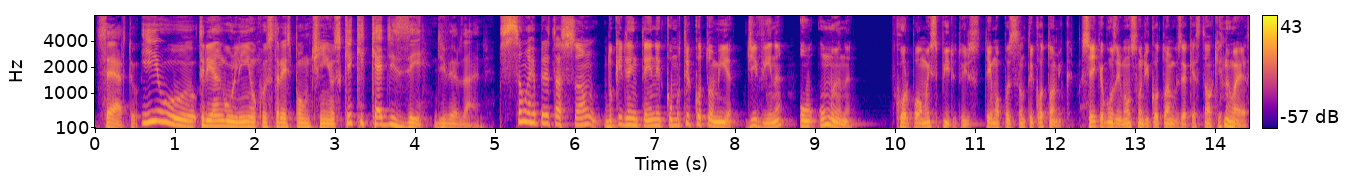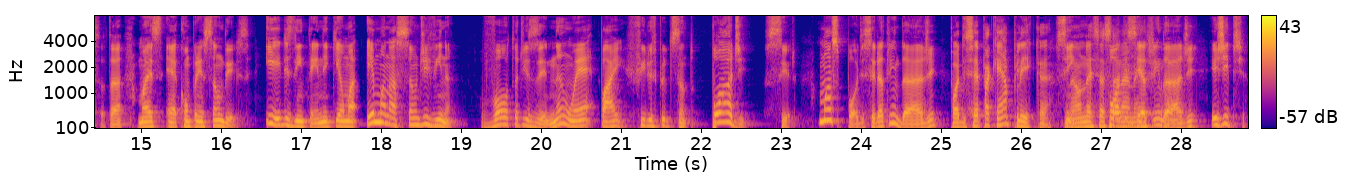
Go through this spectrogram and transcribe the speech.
Certo. E o triangulinho com os três pontinhos, o que, que quer dizer de verdade? São a representação do que eles entendem como tricotomia divina ou humana. Corpo, alma e espírito. Eles têm uma posição tricotômica. Sei que alguns irmãos são dicotômicos e a questão aqui não é essa, tá? Mas é a compreensão deles. E eles entendem que é uma emanação divina. Volto a dizer, não é Pai, Filho e Espírito Santo. Pode ser, mas pode ser a trindade Pode ser para quem aplica, Sim, não pode necessariamente. ser a trindade egípcia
